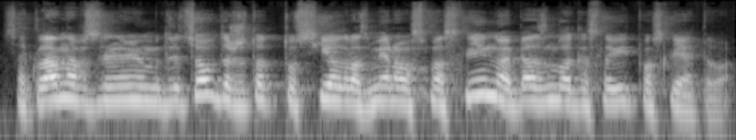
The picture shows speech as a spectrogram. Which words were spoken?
Согласно постановлению мудрецов, даже тот, кто съел размером с маслину, обязан благословить после этого.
